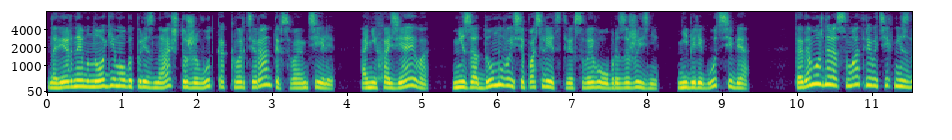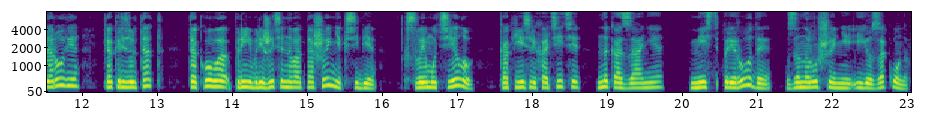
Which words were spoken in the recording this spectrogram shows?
Наверное, многие могут признать, что живут как квартиранты в своем теле, а не хозяева, не задумываясь о последствиях своего образа жизни, не берегут себя. тогда можно рассматривать их нездоровье как результат такого пренебрежительного отношения к себе, к своему телу, как, если хотите, наказание, месть природы за нарушение ее законов.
